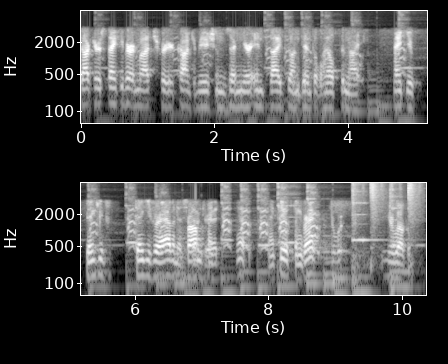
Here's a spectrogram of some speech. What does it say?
Doctors, thank you very much for your contributions and your insights on dental health tonight. Thank you. Thank you. Thank you for having us, Dr. Ed. Yeah, thank you. It's been great. You're, welcome.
